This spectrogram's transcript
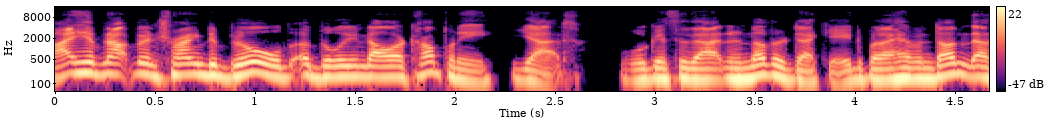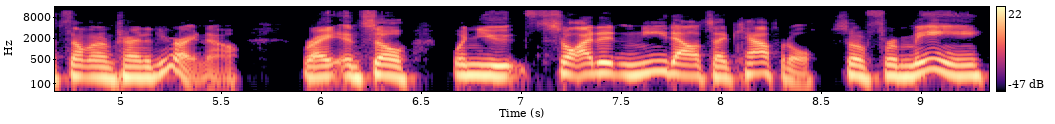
I have not been trying to build a billion dollar company yet. We'll get to that in another decade, but I haven't done that's not what I'm trying to do right now. Right. And so when you so I didn't need outside capital. So for me,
